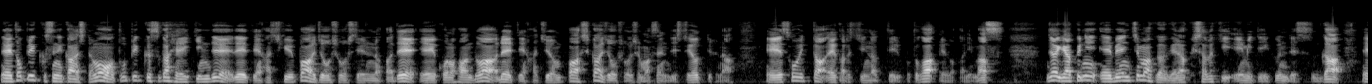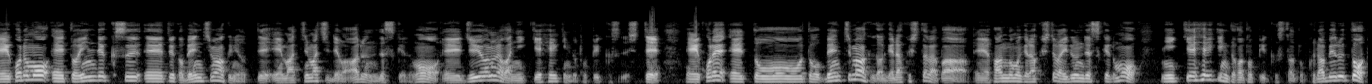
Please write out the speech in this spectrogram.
で、トピックスに関しても、トピックスが平均で0.89%上昇している中で、えこのファンドは0.84%しか上昇しませんでしたよっていうふうな、えそういった形になっていることがわかります。じゃあ逆に、ベンチマークが下落したとき、見ていくんですが、これも、えっと、インデックス、というかベンチマークによって、まちまちではあるんですけども、重要なのが日経平均とトピックスでして、これ、えっと、ベンチマークが下落したらば、ファンドも下落してはいるんですけども、日経平均とかトピックスだと比べると、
